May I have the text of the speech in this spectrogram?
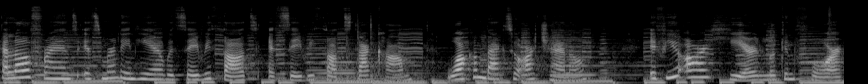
Hello friends, it's Merlene here with Savory Thoughts at savorythoughts.com. Welcome back to our channel. If you are here looking for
